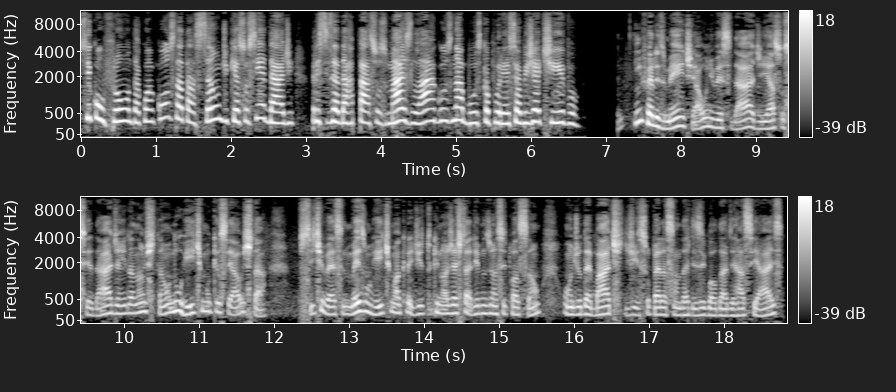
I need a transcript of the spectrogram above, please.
se confronta com a constatação de que a sociedade precisa dar passos mais largos na busca por esse objetivo. Infelizmente, a universidade e a sociedade ainda não estão no ritmo que o CEAL está. Se tivesse no mesmo ritmo, acredito que nós já estaríamos em uma situação onde o debate de superação das desigualdades raciais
